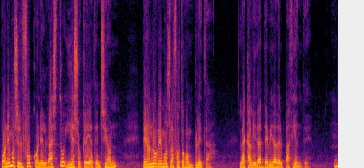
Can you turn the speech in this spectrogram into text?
ponemos el foco en el gasto y eso crea tensión, pero no vemos la foto completa, la calidad de vida del paciente. ¿Mm?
